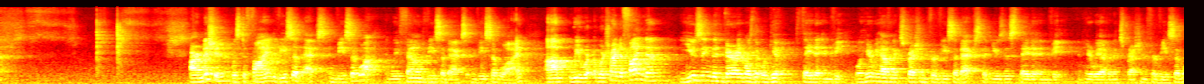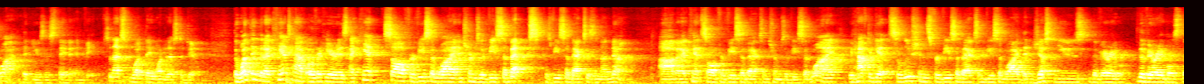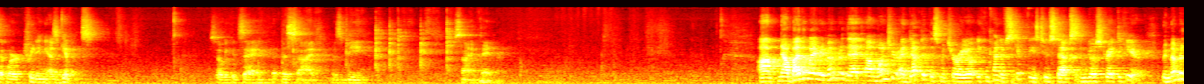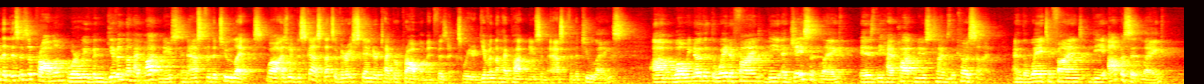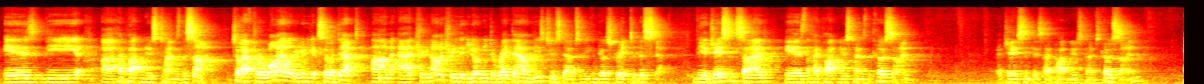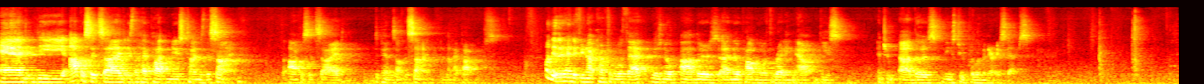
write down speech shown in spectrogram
Our mission was to find v sub x and v sub y. And we found v sub x and v sub y. Um, we were, we're trying to find them using the variables that were given, theta and v. Well, here we have an expression for v sub x that uses theta and v. And here we have an expression for v sub y that uses theta and v. So that's what they wanted us to do. The one thing that I can't have over here is I can't solve for v sub y in terms of v sub x, because v sub x is an unknown. Um, and I can't solve for v sub x in terms of v sub y. We have to get solutions for v sub x and v sub y that just use the, vari the variables that we're treating as givens. So we could say that this side was v sine theta. Um, now, by the way, remember that um, once you're adept at this material, you can kind of skip these two steps and go straight to here. Remember that this is a problem where we've been given the hypotenuse and asked for the two legs. Well, as we've discussed, that's a very standard type of problem in physics, where you're given the hypotenuse and asked for the two legs. Um, well, we know that the way to find the adjacent leg is the hypotenuse times the cosine. And the way to find the opposite leg is the uh, hypotenuse times the sine. So after a while, you're going to get so adept um, at trigonometry that you don't need to write down these two steps and you can go straight to this step. The adjacent side is the hypotenuse times the cosine. Adjacent is hypotenuse times cosine. And the opposite side is the hypotenuse times the sine. The opposite side depends on the sine and the hypotenuse. On the other hand, if you're not comfortable with that, there's no, uh, there's, uh, no problem with writing out these, uh, those, these two preliminary steps.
